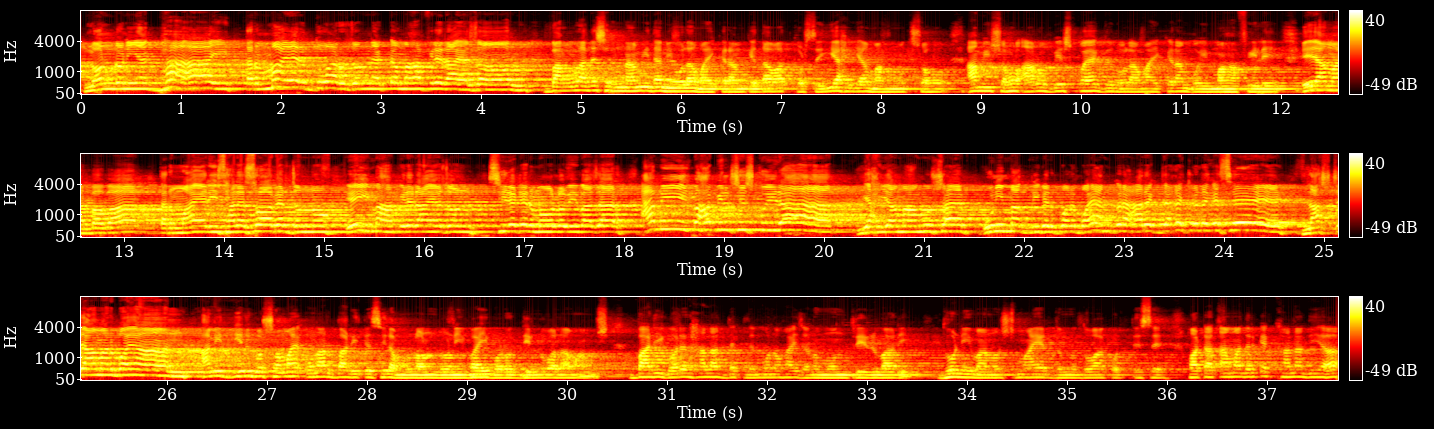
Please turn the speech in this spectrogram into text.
লন্ডনী এক ভাই, তার মায়ের দোয়ার জন্য একটা মাহফিলের আয়োজন। বাংলাদেশের নামি দামি ওলামাই কেরামকে দাওয়াত করছে ইয়াহিয়া মাহমুদ সহ। আমি সহ আরও বেশ কয়েকজন ওলামাই কেরাম ওই মাহফিলে। এ আমার বাবা, তার মায়ের ইসারে সবের জন্য এই মাহফিলের আয়োজন সিলেটের মৌলভী বাজার। আমি মাহফিল শেষ কইরা ইয়াহিয়া মাহমুদ সাহেব, উনি মাগরিবের পরে বয়ান করে আরেক জায়গায় চলে গেছে। লাস্টে আমার বয়ান, আমি দীর্ঘ সময় ওনার বাড়িতে ছিলাম, লন্ডনী ভাই বড় দিনওয়ালা মানুষ বাড়ি ঘরের হালাত দেখলে মনে হয় যেন মন্ত্রীর বাড়ি। ধনী মানুষ মায়ের জন্য দোয়া করতেছে। হঠাৎ আমাদেরকে খানা দিয়া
